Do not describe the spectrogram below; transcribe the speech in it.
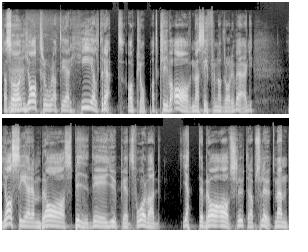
Alltså Mm. jag tror att det är helt rätt av Klopp att kliva av när siffrorna drar iväg. Jag ser en bra, speedig djupledsforward, jättebra avslutare absolut, men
